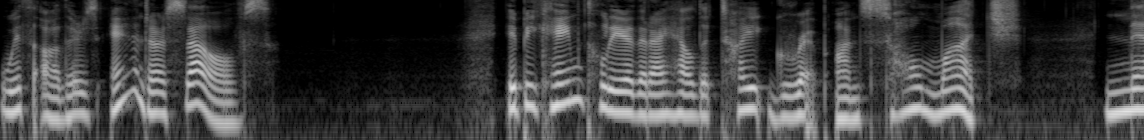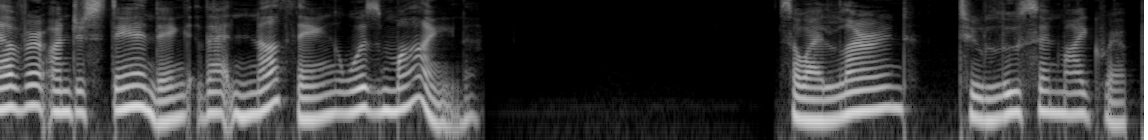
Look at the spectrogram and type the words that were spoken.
with others and ourselves it became clear that I held a tight grip on so much, never understanding that nothing was mine. So I learned to loosen my grip.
